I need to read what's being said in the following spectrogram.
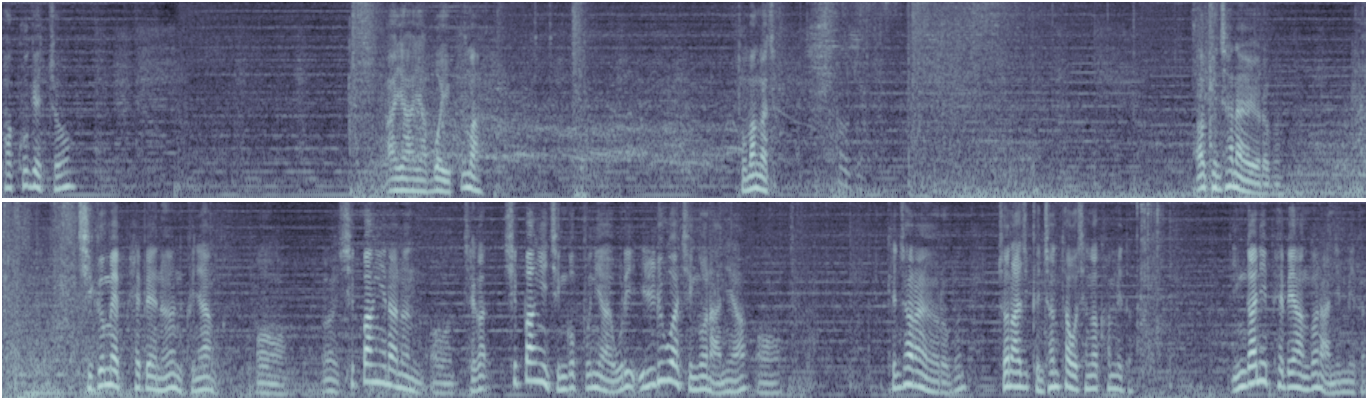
바꾸겠죠. 아야야 뭐 있구만. 도망가자. 어 괜찮아요 여러분. 지금의 패배는 그냥 어, 어, 식빵이라는 어 제가 식빵이 진 것뿐이야. 우리 인류가 진 건 아니야. 어 괜찮아요 여러분. 전 아직 괜찮다고 생각합니다. 인간이 패배한 건 아닙니다.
